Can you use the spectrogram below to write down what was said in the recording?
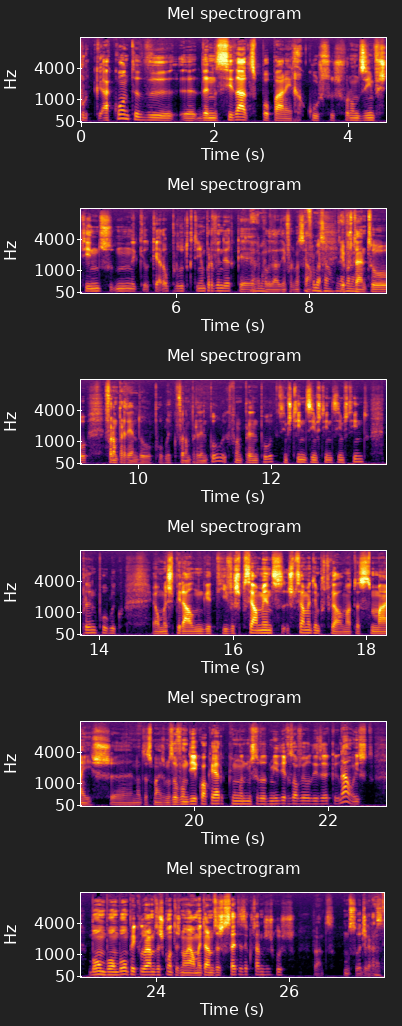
porque à conta de, eh, da necessidade de pouparem recursos, foram desinvestindo naquilo que era o produto que tinham para vender, que é exatamente. a qualidade da informação. informação e, portanto, foram perdendo o público, foram perdendo público, foram perdendo público, desinvestindo, desinvestindo, desinvestindo, perdendo público. É uma espiral negativa, especialmente, especialmente em Portugal, nota-se mais, uh, nota-se mais. Mas houve um dia qualquer que um administrador de mídia resolveu dizer que não, isto, bom, bom, bom, para equilibrarmos as contas, não é aumentarmos as receitas, é cortarmos os custos pronto, começou a desgraça.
